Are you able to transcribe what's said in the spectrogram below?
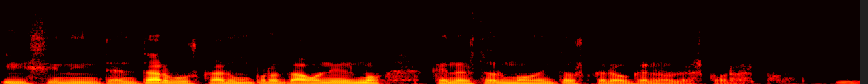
y sin intentar buscar un protagonismo que en estos momentos creo que no les corresponde. Mm.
